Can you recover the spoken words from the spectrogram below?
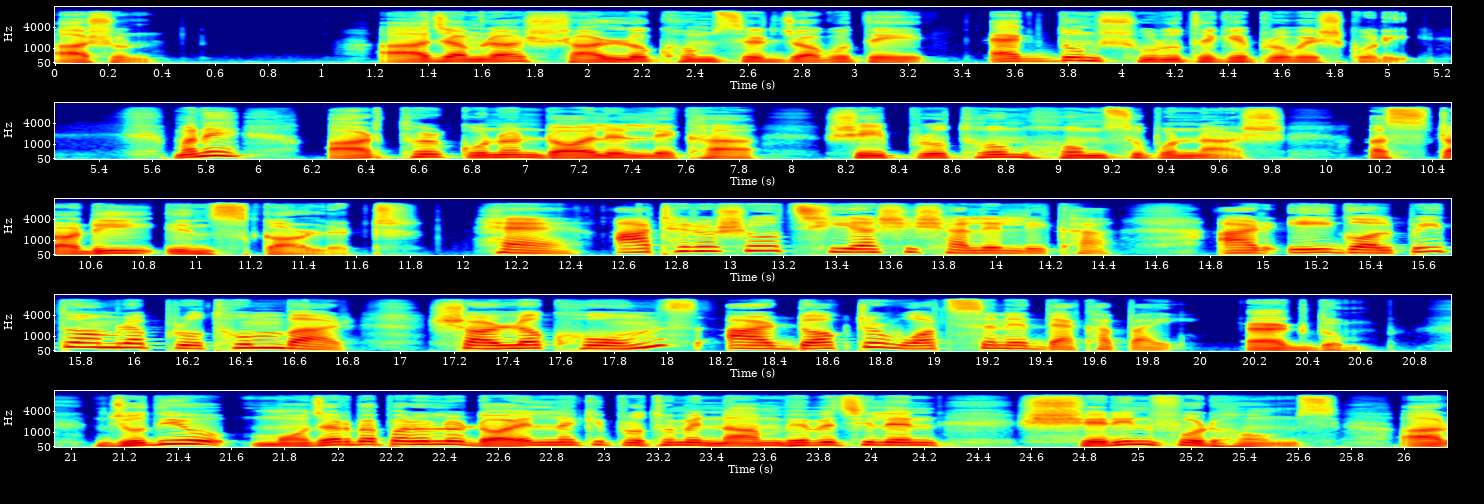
আসুন আজ আমরা শার্লক হোমসের জগতে একদম শুরু থেকে প্রবেশ করি। মানে আর্থর কোনান ডয়েলের লেখা সেই প্রথম হোমস উপন্যাস আ স্টাডি ইন স্কারলেট হ্যাঁ আঠেরোশো ছিয়াশি সালের লেখা আর এই গল্পেই তো আমরা প্রথমবার শার্লক হোমস আর ডক্টর ওয়াটসনের দেখা পাই। একদম। যদিও মজার ব্যাপার হলো ডয়েল নাকি প্রথমে নাম ভেবেছিলেন শেরিনফোর্ড হোমস আর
